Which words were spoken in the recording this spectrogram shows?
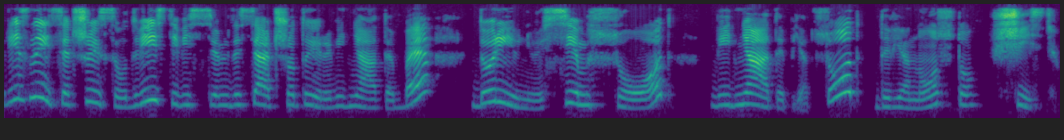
різниця чисел 284 відняти b дорівнює 700 відняти 596.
